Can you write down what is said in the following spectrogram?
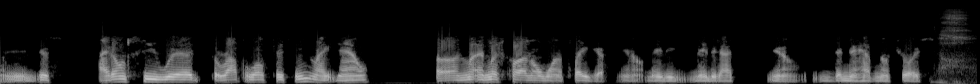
I mean, just I don't see where Garoppolo fits in right now, uh, unless Carr don't want to play here. You know, maybe maybe that you know then they have no choice.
